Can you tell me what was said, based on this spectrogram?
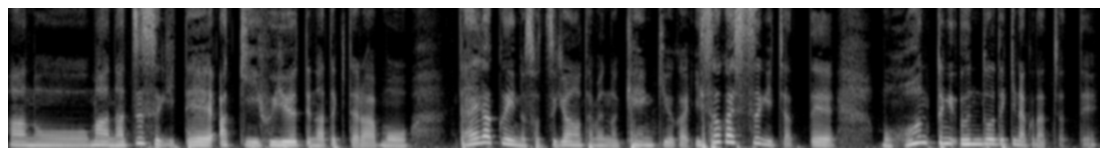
あのー、まあ夏過ぎて秋、冬ってなってきたらもう大学院の卒業のための研究が忙しすぎちゃって、もう本当に運動できなくなっちゃって、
